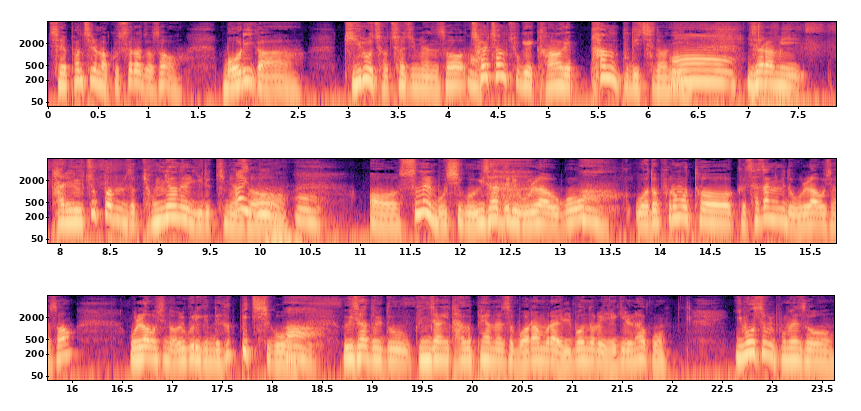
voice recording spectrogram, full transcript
제 펀치를 맞고 쓰러져서 머리가 뒤로 젖혀지면서 어. 철창 쪽에 강하게 팡 부딪히더니 어. 이 사람이 다리를 쭉 뻗으면서 경련을 일으키면서 어. 어. 숨을 못 쉬고 의사들이 아. 올라오고 어. 워더 프로모터 그 사장님도 올라오셔서 올라오신 얼굴이 근데 흑빛이고 아. 의사들도 굉장히 다급해하면서 뭐라 뭐라 일본어로 얘기를 하고 이 모습을 보면서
